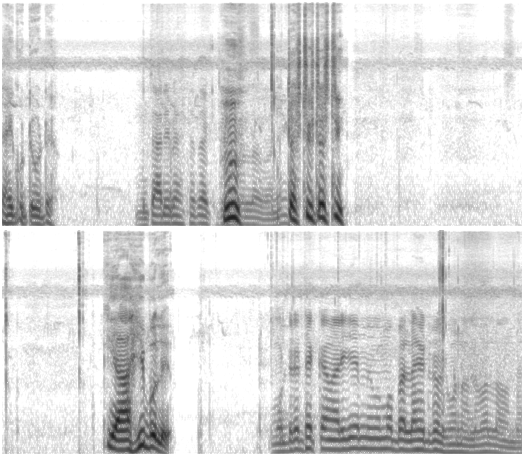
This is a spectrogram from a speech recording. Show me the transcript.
ନାଇଁ ଗୋଟେ ଗୋଟେ ଚାରି ପାଞ୍ଚଟା ଟେଷ୍ଟି ଟେଷ୍ଟି କି ଆହି ବୋଲେ ମୁଣ୍ଡରେ ଠେକା ମାରିକି ମୋବାଇଲଟା ହେଠି ରହିବ ନହେଲେ ଭଲ ହୁଅନ୍ତା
